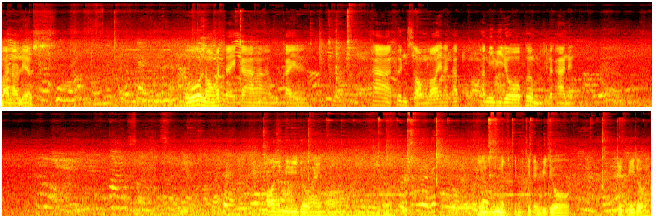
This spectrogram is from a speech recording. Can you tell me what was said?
บ้านเราเรียกโอ้น้องเข้าใจกล้ามากครับไกลค่าขึ้น 200 นะครับ ถ้ามีวิดีโอเพิ่มอีกราคาหนึ่ง เขาจะมีวิดีโอให้อ๋อมีวิดีโอนี่นี่จะเป็นจะเป็นวิดีโอตึกวิดีโอให้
